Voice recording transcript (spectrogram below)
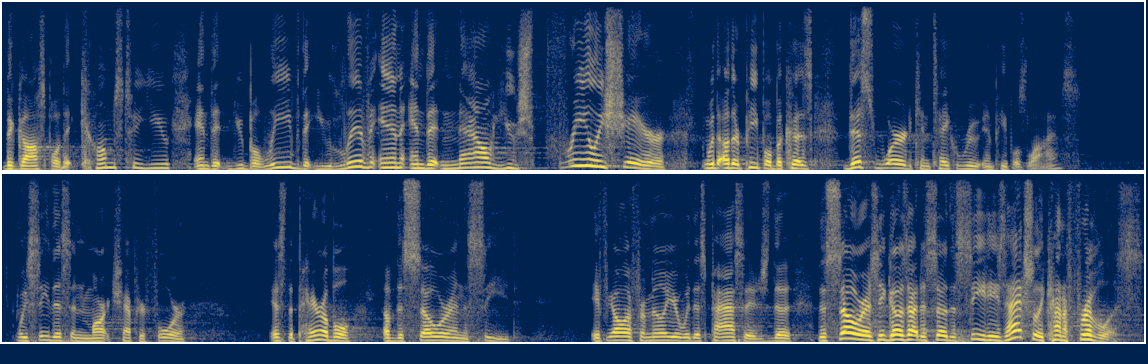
the gospel that comes to you and that you believe, that you live in, and that now you freely share with other people because this word can take root in people's lives. We see this in Mark chapter 4. It's the parable of the sower and the seed. If y'all are familiar with this passage, the, the sower, as he goes out to sow the seed, he's actually kind of frivolous.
